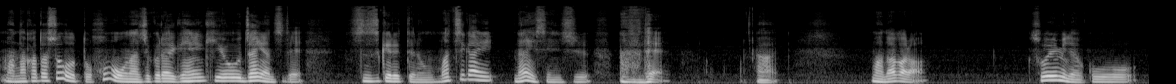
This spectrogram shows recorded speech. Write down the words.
まあ、中田翔とほぼ同じくらい現役をジャイアンツで続けるっていうのも間違いない選手なので、はい。まあだから、そういう意味ではこう、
